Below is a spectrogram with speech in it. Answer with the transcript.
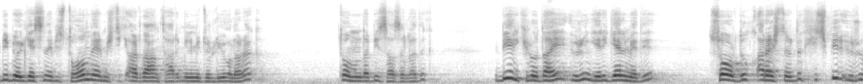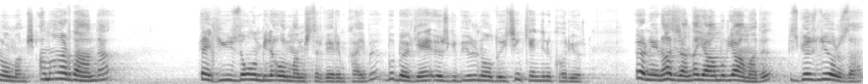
bir bölgesine biz tohum vermiştik Ardahan Tarım İl Müdürlüğü olarak. Tohumunu da biz hazırladık. Bir kilo dahi ürün geri gelmedi. Sorduk, araştırdık. Hiçbir ürün olmamış. Ama Ardahan'da belki yüzde on bile olmamıştır verim kaybı. Bu bölgeye özgü bir ürün olduğu için kendini koruyor. Örneğin Haziran'da yağmur yağmadı. Biz gözlüyoruz da.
